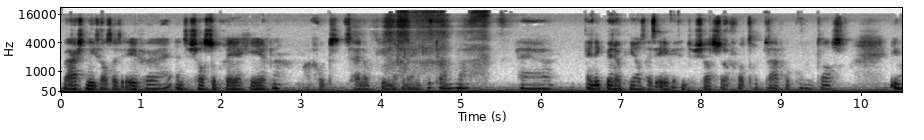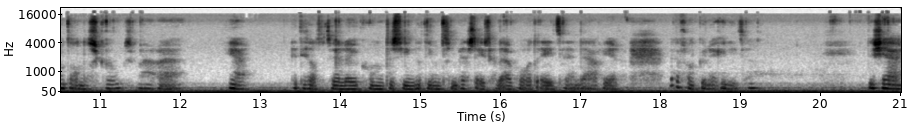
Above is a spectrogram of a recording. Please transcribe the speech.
waar ze niet altijd even enthousiast op reageren. Maar goed, het zijn ook kinderen, denk ik dan. Maar, uh, en ik ben ook niet altijd even enthousiast over wat er op tafel komt als iemand anders kookt. Maar uh, ja, het is altijd wel leuk om te zien dat iemand zijn best heeft gedaan voor het eten en daar weer van kunnen genieten. Dus ja,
